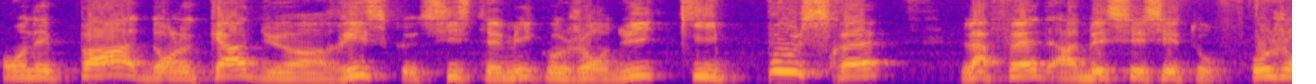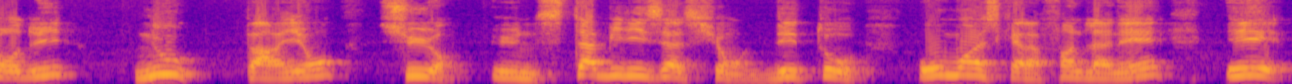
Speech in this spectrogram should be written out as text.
on n'est pas dans le cas d'un risque systémique aujourd'hui qui pousserait la Fed à baisser ses taux. Aujourd'hui, nous, parions sur une stabilisation des taux au moins jusqu'à la fin de l'année et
